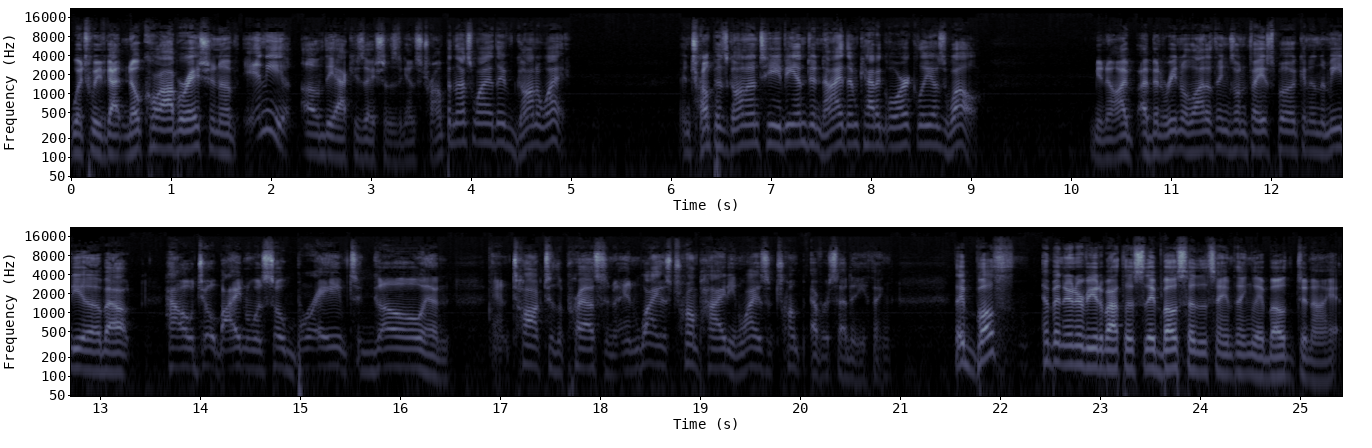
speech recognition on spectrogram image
which we've got no corroboration of any of the accusations against Trump, and that's why they've gone away. And Trump has gone on TV and denied them categorically as well. You know, I've, I've been reading a lot of things on Facebook and in the media about how Joe Biden was so brave to go and and talk to the press and, and why is Trump hiding? Why hasn't Trump ever said anything? They both have been interviewed about this. They both said the same thing. They both deny it.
